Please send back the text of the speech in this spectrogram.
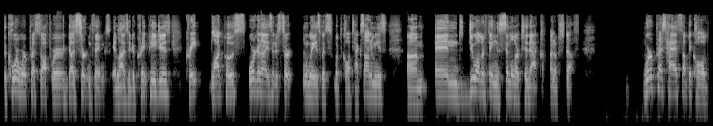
The core WordPress software does certain things. It allows you to create pages, create blog posts, organize it a certain ways with what's called taxonomies, um, and do other things similar to that kind of stuff. WordPress has something called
